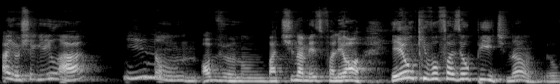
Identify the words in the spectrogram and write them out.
Aí eu cheguei lá e não, óbvio, eu não bati na mesa e falei, ó, eu que vou fazer o pitch. Não, eu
